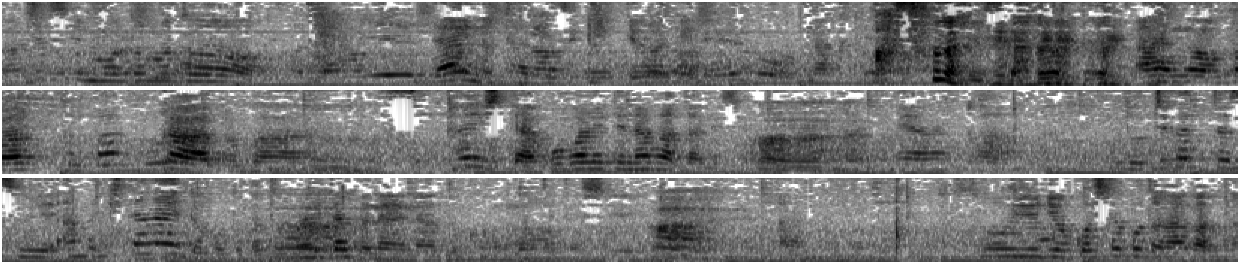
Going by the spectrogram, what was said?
私もともと大の旅好きってわけじゃなくてあそうなんですか。あのバックパッカーとか大して憧れてなかったんですよ。はでなんかどっちかっていうとそういうあんまり汚いとことか泊まりたくないなとか思ってたしあのそういう旅行したことなかった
